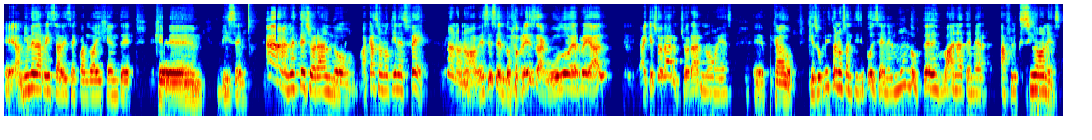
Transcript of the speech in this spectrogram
Eh, a mí me da risa a veces cuando hay gente que dice, ah, no estés llorando, ¿acaso no tienes fe? No, no, no, a veces el dolor es agudo, es real, hay que llorar, llorar no es eh, pecado. Jesucristo nos anticipó, dice, en el mundo ustedes van a tener aflicciones.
